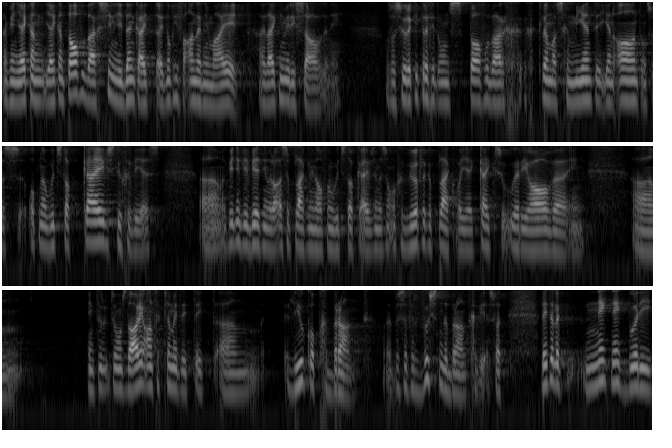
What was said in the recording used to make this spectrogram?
Ek en jy kan jy kan Tafelberg sien en jy dink hy hy het nog nie verander nie, maar hy het. Hy lyk nie meer dieselfde nie. Ons was so rukkie terug het ons Tafelberg geklim as gemeente een aand. Ons was op na Woodstock Caves toe gewees. Um ek weet nie of jy weet nie, maar daar is 'n plek in die naam van Woodstock Caves en dit is 'n ongelooflike plek waar jy kyk so oor die hawe en um en toe toe ons daardie aand geklim het, het het um leeukop gebrand. Dit was 'n verwoestende brand geweest wat letterlik net net bo die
